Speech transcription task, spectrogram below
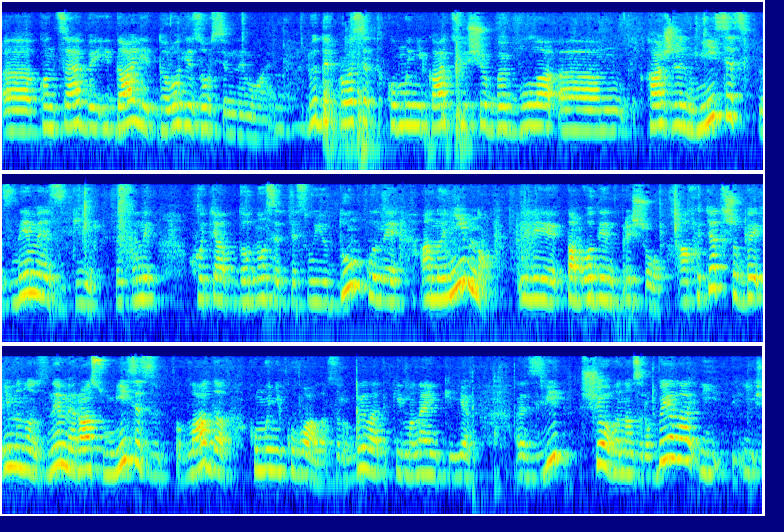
е, концеби і далі дороги зовсім немає. Люди просять комунікацію, щоб була ем, кожен місяць з ними збір. Тобто вони хочуть доносити свою думку не анонімно, або там один прийшов, а хочуть, щоб іменно з ними раз у місяць влада комунікувала, зробила такий маленький як е, звіт, що вона зробила, і, і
